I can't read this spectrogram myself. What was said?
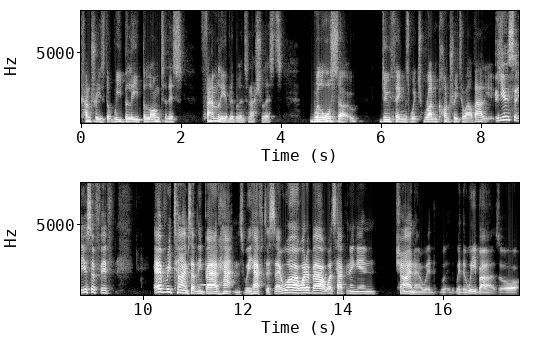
countries that we believe belong to this family of liberal internationalists will also do things which run contrary to our values. Yusuf, Yusuf, if every time something bad happens, we have to say, well, what about what's happening in China with, with, with the Uyghurs or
